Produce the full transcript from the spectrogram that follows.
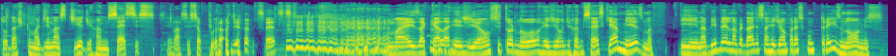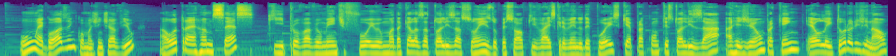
toda, acho que uma dinastia de Ramsesses. Sei lá se esse é o plural de Ramsés. Mas aquela região se tornou a região de Ramsés, que é a mesma. E na Bíblia, na verdade, essa região aparece com três nomes. Um é Gozen, como a gente já viu. A outra é Ramsés, que provavelmente foi uma daquelas atualizações do pessoal que vai escrevendo depois, que é para contextualizar a região para quem é o leitor original.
